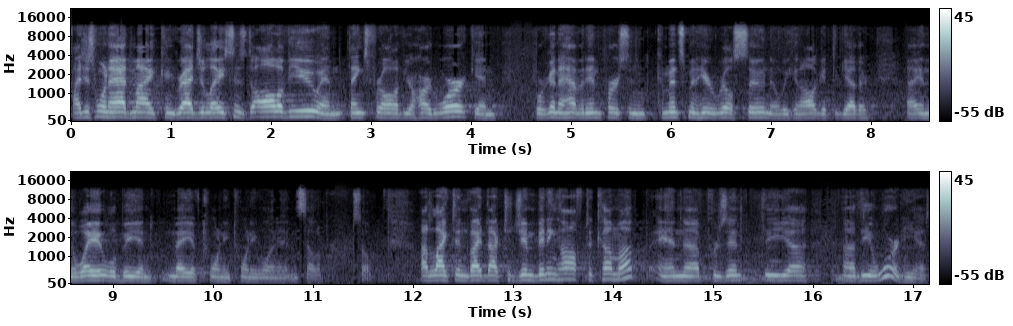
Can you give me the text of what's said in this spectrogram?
I just want to add my congratulations to all of you and thanks for all of your hard work. And we're going to have an in-person commencement here real soon and we can all get together uh, in the way it will be in May of 2021 and celebrate. So I'd like to invite Dr. Jim Bennighof to come up and uh, present the, uh, uh, the award he has.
